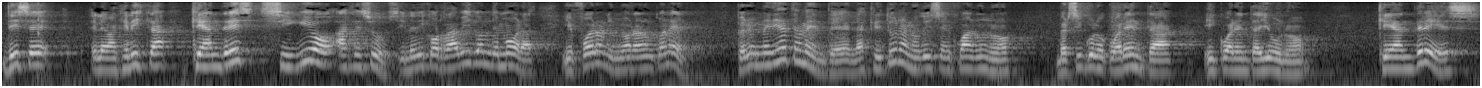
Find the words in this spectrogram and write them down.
dice, el evangelista, que Andrés siguió a Jesús y le dijo, Rabí, ¿dónde moras? Y fueron y moraron con él. Pero inmediatamente la escritura nos dice en Juan 1, versículo 40 y 41, que Andrés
